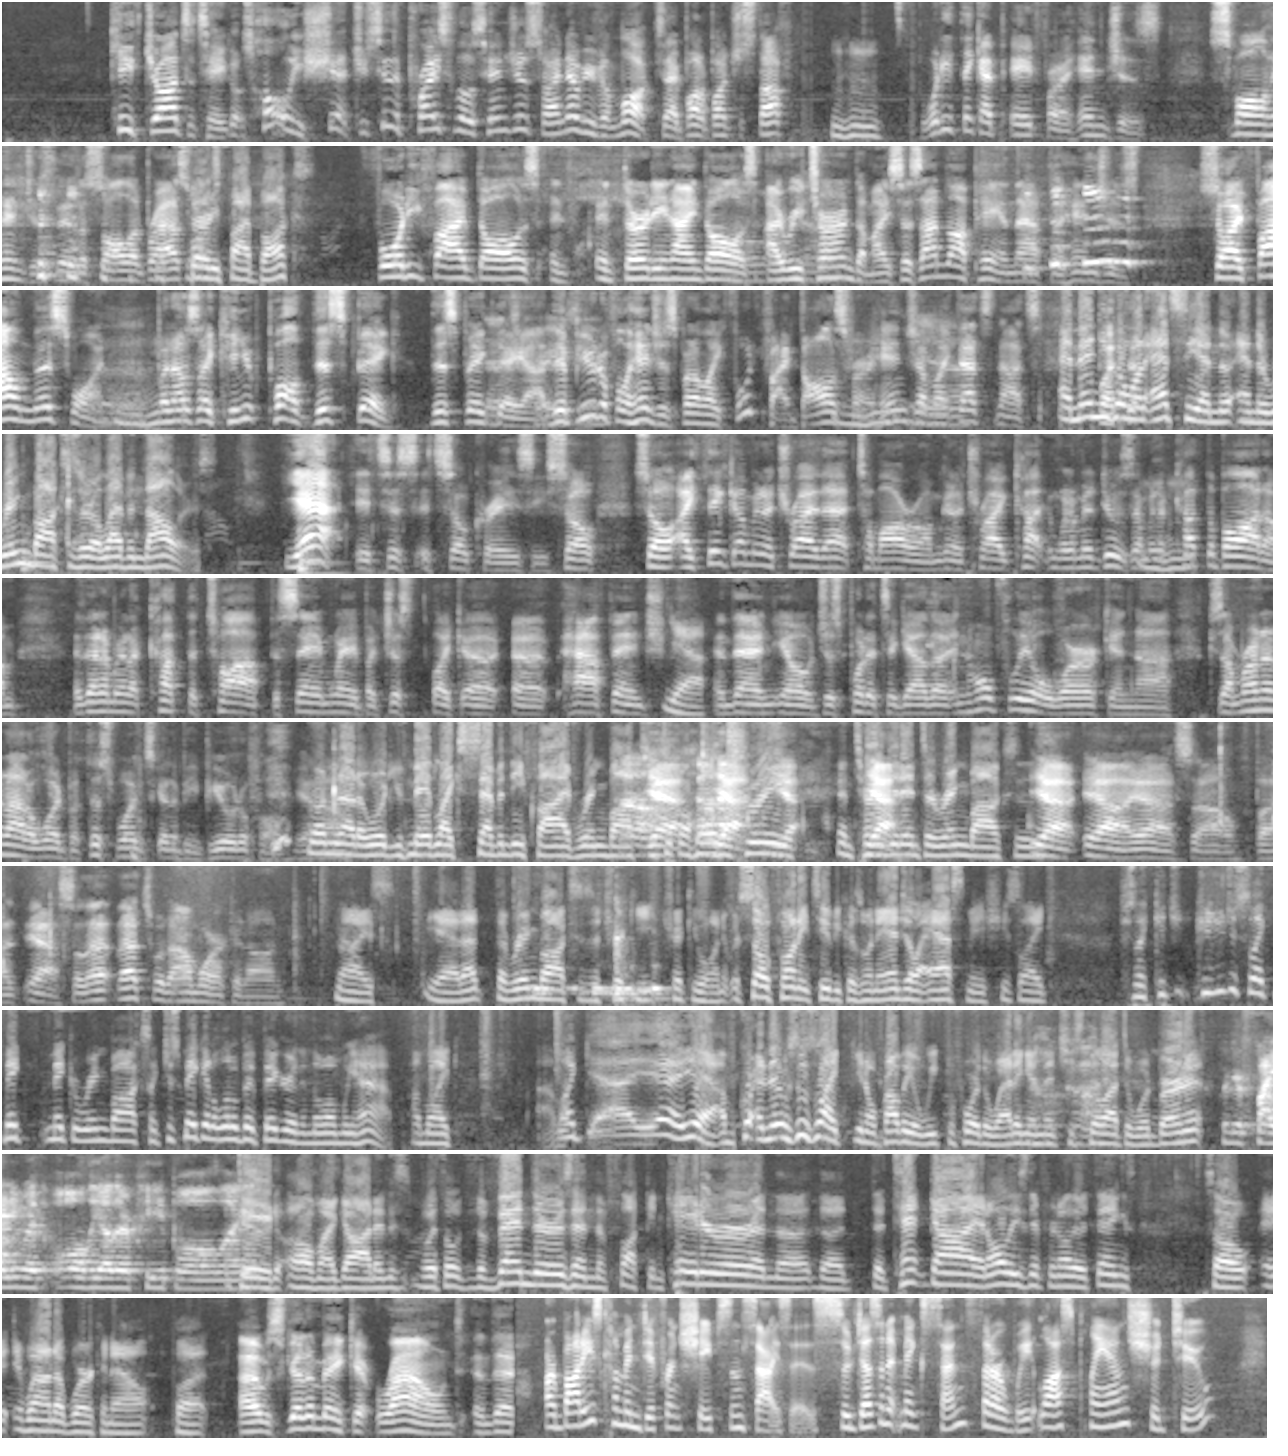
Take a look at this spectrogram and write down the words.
Keith Johnson here. He goes, "Holy shit! You see the price of those hinges?" So I never even looked. I bought a bunch of stuff. Mm-hmm. What do you think I paid for hinges? Small hinges. They're the solid brass ones. Thirty-five bucks. forty-five dollars and, and thirty-nine dollars. I returned them. I says I'm not paying that for hinges. so I found this one, but I was like, "Can you, Paul? This big, this big That's they are. They're beautiful hinges." But I'm like, forty-five dollars for a hinge. I'm like, that's nuts. And then you But go the- on Etsy, and the and the ring boxes are eleven dollars. Yeah, it's just it's so crazy. So so I think I'm gonna try that tomorrow. I'm gonna try cut, and what I'm gonna do is I'm Mm-hmm. gonna cut the bottom, and then I'm gonna cut the top the same way, but just like a, a half inch. Yeah. And then you know just put it together, and hopefully it'll work. And uh, because I'm running out of wood, but this wood's gonna be beautiful. you Running know? out of wood, you've made like seventy-five ring boxes. Yeah, took a whole yeah, tree yeah, and turned yeah. it into ring boxes. Yeah, yeah, yeah. So, but yeah, so that that's what I'm working on. Nice. Yeah, that the ring box is a tricky tricky one. It was so funny too because when Angela asked me, she's like she's like, "Could you could you just like make make a ring box like just make it a little bit bigger than the one we have?" I'm like, I'm like, yeah, yeah, yeah. Of course. And it was just like, you know, probably a week before the wedding, and then she still had to wood burn it. When you're fighting with all the other people, like Dude, oh my god! And with the vendors and the fucking caterer and the the, the tent guy and all these different other things. So it, it wound up working out, but I was gonna make it round, and then Our bodies come in different shapes and sizes, so doesn't it make sense that our weight loss plans should too?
